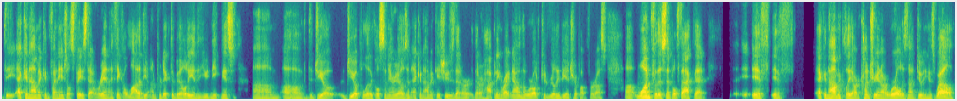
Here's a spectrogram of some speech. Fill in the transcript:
the economic and financial space that we're in, I think a lot of the unpredictability and the uniqueness um, of the geo geopolitical scenarios and economic issues that are that are happening right now in the world could really be a trip up for us. Uh, one, for the simple fact that if if economically our country and our world is not doing as well,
